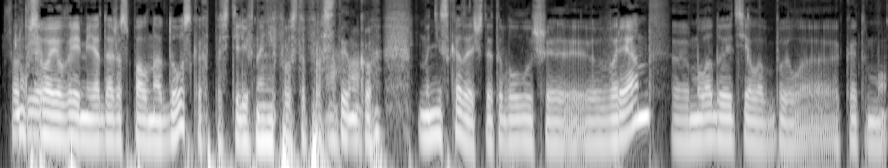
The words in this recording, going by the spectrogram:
Что ну, в свое время я даже спал на досках, постелив на них просто простынку. Ага. Но не сказать, что это был лучший э, вариант. Э, молодое тело было к этому,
